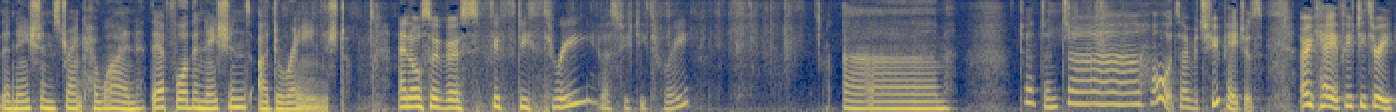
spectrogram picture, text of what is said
The nations drank her wine. Therefore, the nations are deranged. And also verse 53. Verse 53. Um. Oh, it's over two pages. Okay, 53.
